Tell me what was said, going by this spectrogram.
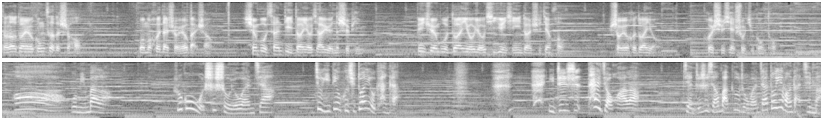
等到端游公测的时候，我们会在手游版上宣布 3D 端游家园的视频，并宣布端游游戏运行一段时间后，手游和端游会实现数据共通。哦，我明白了。如果我是手游玩家，就一定会去端游看看。你真是太狡猾了，简直是想把各种玩家都一网打尽吧？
